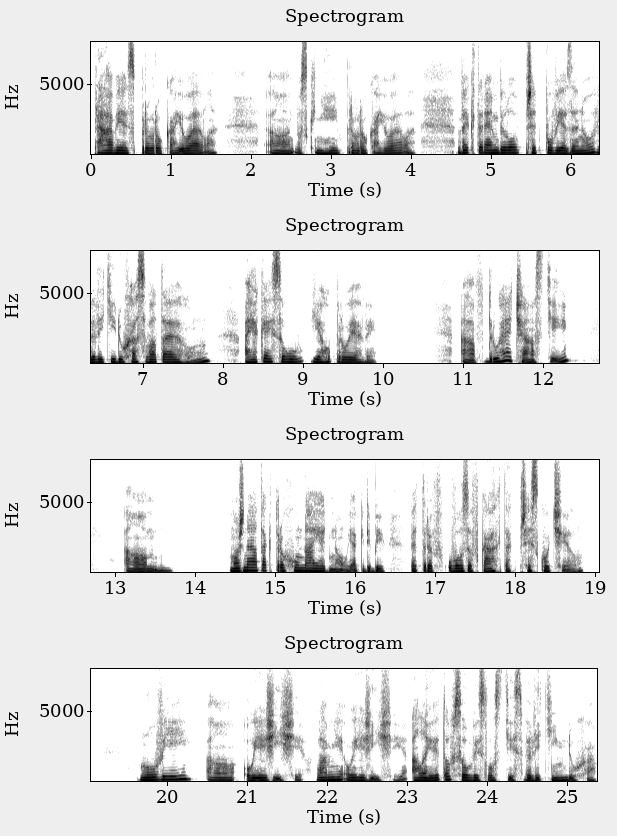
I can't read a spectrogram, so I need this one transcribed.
právě z proroka Joele, nebo z knihy proroka Joele, ve kterém bylo předpovězeno vylití Ducha Svatého a jaké jsou jeho projevy. A v druhé části, um, možná tak trochu najednou, jak kdyby Petr v uvozovkách tak přeskočil, mluví uh, o Ježíši, hlavně o Ježíši, ale je to v souvislosti s vylitím ducha.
